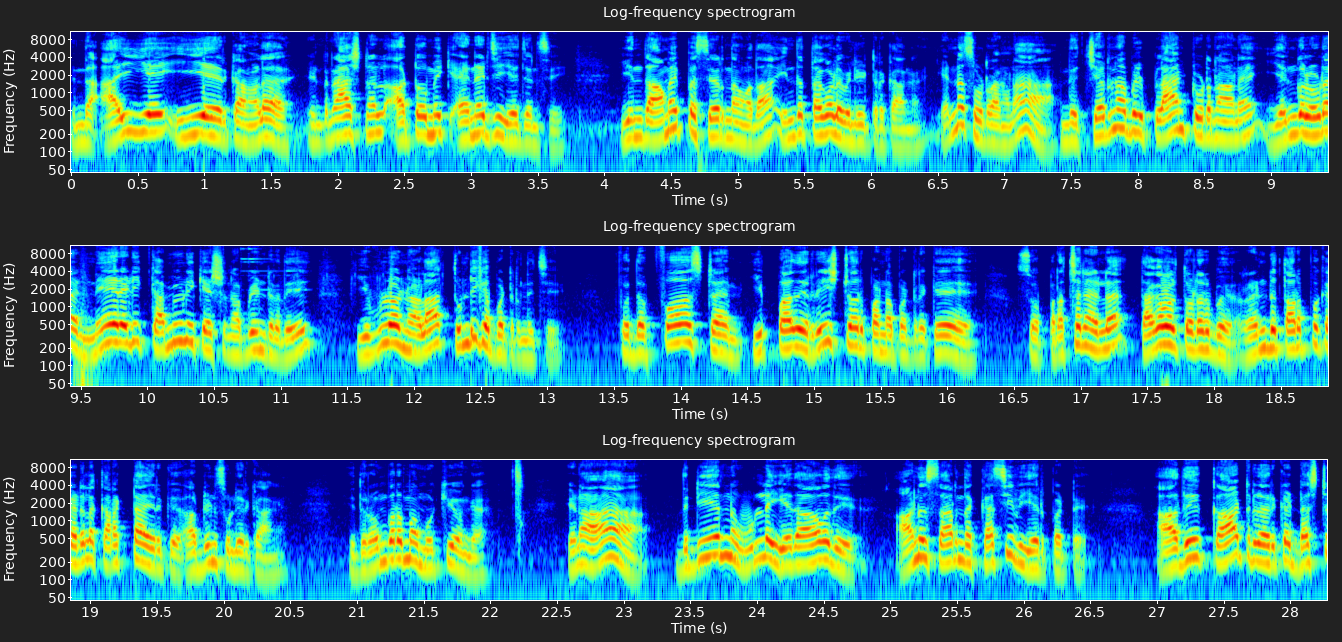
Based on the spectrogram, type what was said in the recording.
இந்த ஐஏஇஏ இருக்காங்களே இன்டர்நேஷ்னல் அட்டோமிக் எனர்ஜி ஏஜென்சி இந்த அமைப்பை சேர்ந்தவங்க தான் இந்த தகவலை வெளியிட்டிருக்காங்க. என்ன சொல்கிறாங்கன்னா இந்த செர்னோபில் பிளான்ட் உடனான எங்களோட நேரடி கம்யூனிகேஷன் அப்படின்றது இவ்வளோ நாளாக துண்டிக்கப்பட்டிருந்துச்சு. ஃபார் த ஃபர்ஸ்ட் டைம் இப்போ அது ரீஸ்டோர் பண்ணப்பட்டிருக்கு. ஸோ பிரச்சனை இல்லை தகவல் தொடர்பு ரெண்டு தரப்புக்கு இடையில கரெக்டாக இருக்குது அப்படின்னு சொல்லியிருக்காங்க. இது ரொம்ப ரொம்ப முக்கியங்க. ஏன்னா திடீர்னு உள்ளே ஏதாவது அணு சார்ந்த கசிவு ஏற்பட்டு அது காற்றில் இருக்க டஸ்ட்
